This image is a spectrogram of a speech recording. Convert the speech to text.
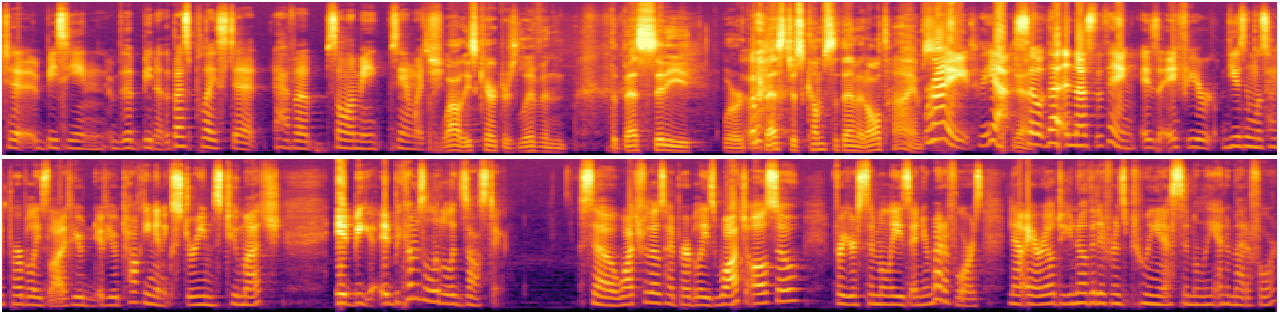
to be seen, the you know the best place to have a salami sandwich. wow, these characters live in the best city where the best just comes to them at all times. Right. Yeah. Yeah. So that and that's the thing is if you're using those hyperboles a lot, if you're if you're talking in extremes too much, it be it becomes a little exhausting. So watch for those hyperboles. Watch also for your similes and your metaphors. Now, Ariel, do you know the difference between a simile and a metaphor?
